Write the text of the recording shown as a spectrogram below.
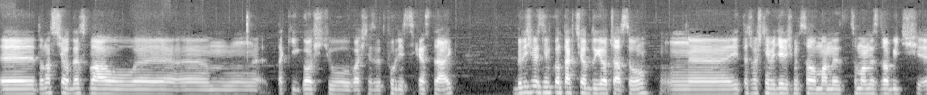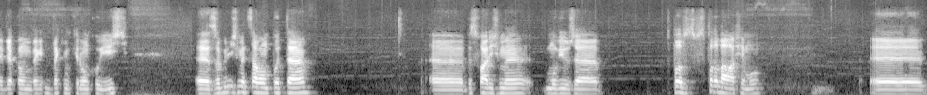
y, do nas się odezwał em, taki gościu właśnie z wytwórni Stick and Strike. Byliśmy z nim w kontakcie od długiego czasu i też właśnie wiedzieliśmy, co mamy, co mamy zrobić, w, jaką, w jakim kierunku iść. Y, Zrobiliśmy całą płytę, y, wysłaliśmy, mówił, że spo- spodobała się mu. Y,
